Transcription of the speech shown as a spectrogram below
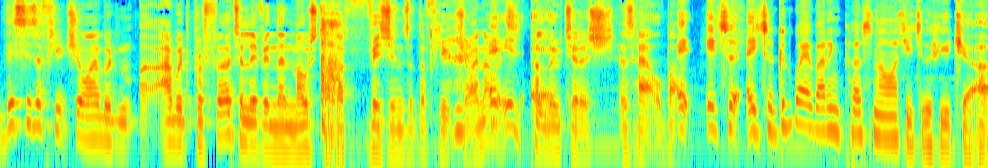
This is a future I would I would prefer to live in than most other visions of the future. I know It it's is- polluted as, as hell, but It, it's a it's a good way of adding personality to the future. A,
